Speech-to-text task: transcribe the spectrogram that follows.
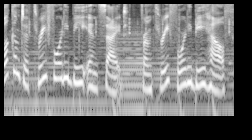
Welcome to 340B Insight from 340B Health.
